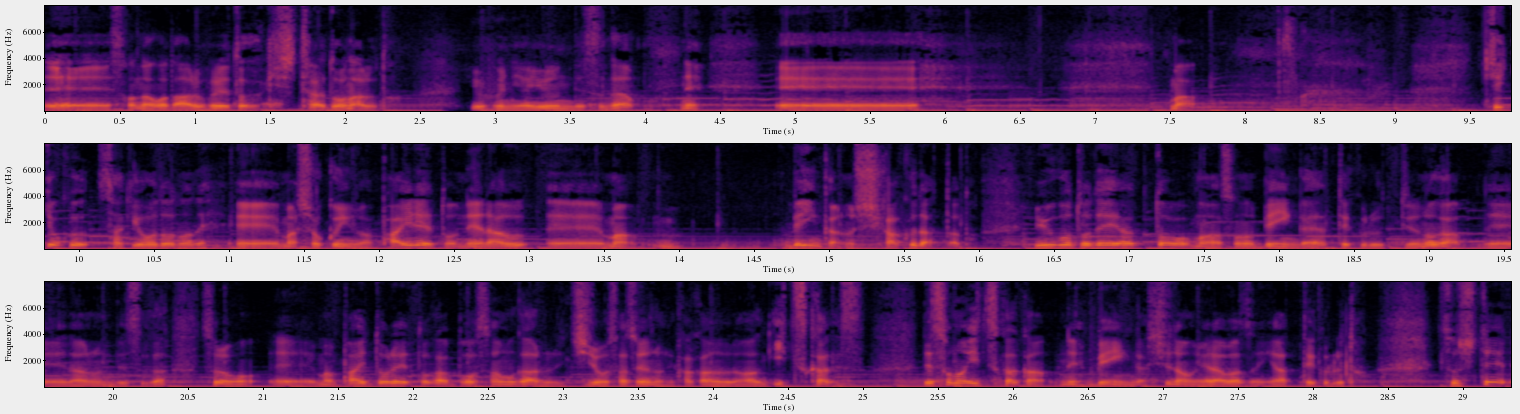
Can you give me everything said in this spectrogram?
えーそんなことアルフレッドが知ったらどうなるというふうには言うんですがねえーまあ結局先ほどのね、えーまあ、職員はパイレートを狙う、えーまあベインからの資格だったと。いうことでやっと、まあ、そのベインがやってくるっていうのが、えーなるんですがそれを、えまあ、パイトレートがボーサムガールに治療させるのにかかるのは5日です。でその5日間、ね、ベインが手段を選ばずにやってくると。そして、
